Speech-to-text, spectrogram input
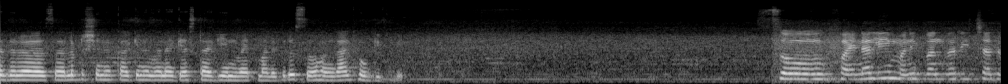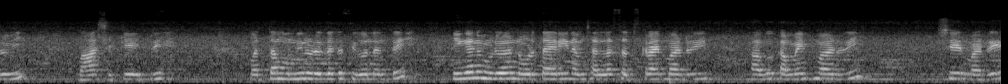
ಅದರ ಸೆಲೆಬ್ರೇಷನಕ್ಕಾಗಿ ನಮ್ಮನ್ನ ಗೆಸ್ಟ್ ಆಗಿ ಇನ್ವೈಟ್ ಮಾಡಿದ್ರು. ಸೊ ಹಾಗಾಗಿ ಹೋಗಿದ್ವಿ. ಸೊ ಫೈನಲಿ ಮನೆಗೆ ಬಂದ ರೀಚ್ ಆದ್ರೂ ಭಾಳ ಶೆಕೆ ಐತ್ರಿ. ಮತ್ತು ಮುಂದಿನ ವಿಡಿಯೋದಾಗ ಸಿಗೋಣಂತ್ರಿ. ಹಿಂಗೆ ನಮ್ಮ ವಿಡಿಯೋನ ನೋಡ್ತಾ ಇರಿ, ನಮ್ಮ ಚಾನಲ್ ಸಬ್ಸ್ಕ್ರೈಬ್ ಮಾಡಿರಿ ಹಾಗೂ ಕಮೆಂಟ್ ಮಾಡಿರಿ ಶೇರ್ ಮಾಡಿರಿ.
